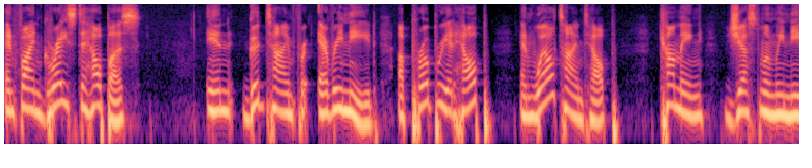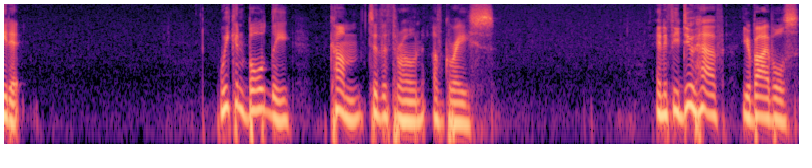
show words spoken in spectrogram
and find grace to help us in good time for every need, appropriate help and well timed help coming just when we need it. We can boldly come to the throne of grace. And if you do have your Bibles,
